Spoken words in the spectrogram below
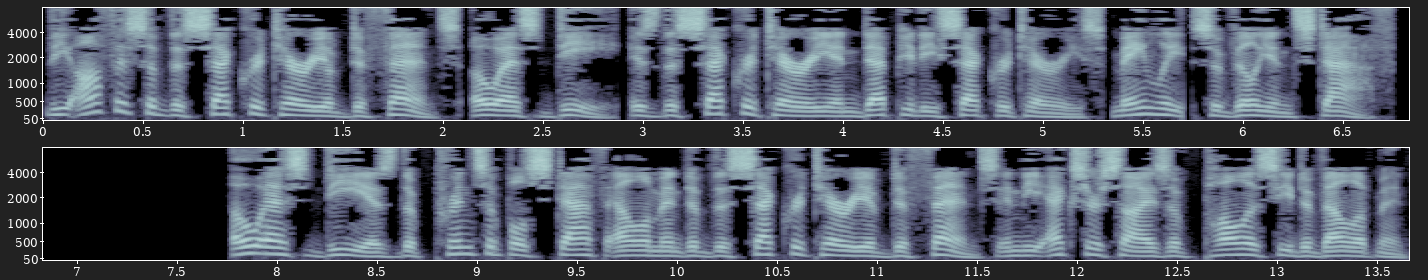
The Office of the Secretary of Defense (OSD) is the secretary and deputy secretaries, mainly civilian staff. OSD is the principal staff element of the Secretary of Defense in the exercise of policy development,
